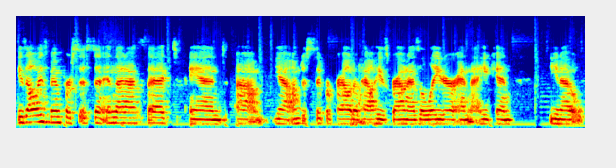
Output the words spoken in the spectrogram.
he's always been persistent in that aspect. And um, yeah, I'm just super proud of how he's grown as a leader and that he can, you know,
